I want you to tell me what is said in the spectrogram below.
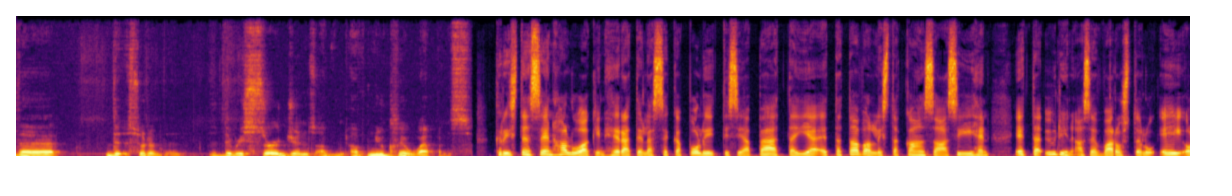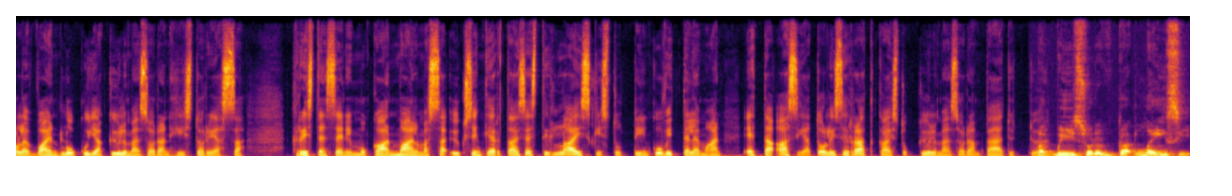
the, the sort of the resurgence of, of nuclear weapons. Kristensen haluakin herätellä sekä poliittisia päättäjiä että tavallista kansaa siihen, että ydinasevarustelu ei ole vain lukuja kylmän sodan historiassa. Kristensenin mukaan maailmassa yksinkertaisesti laiskistuttiin kuvittelemaan, että asiat olisi ratkaistu kylmän sodan päätyttyä. But we sort of got lazy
